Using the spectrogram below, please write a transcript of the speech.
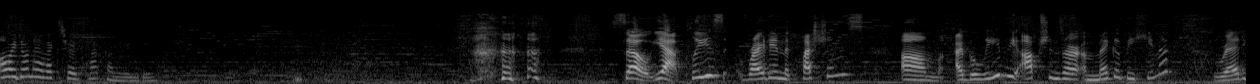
Oh, I don't have extra attack on Ruby. so, yeah, please write in the questions. Um, I believe the options are Omega Behemoth, Red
